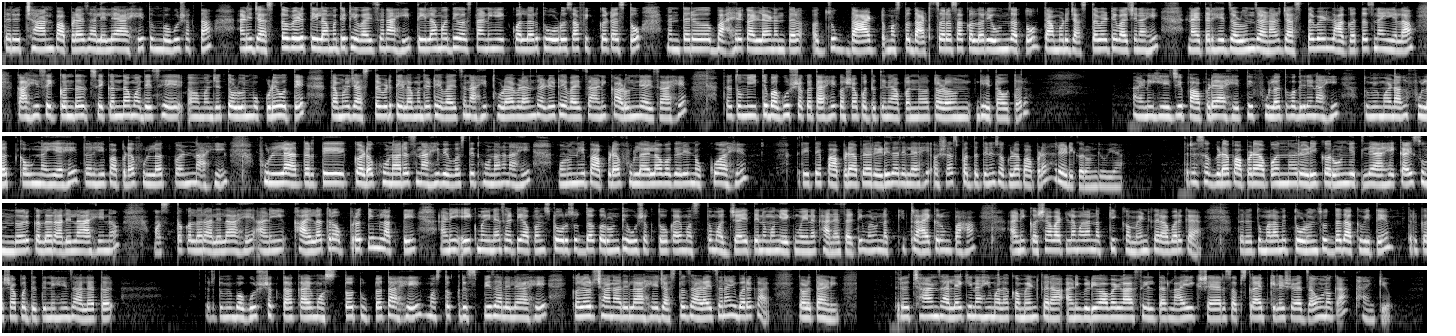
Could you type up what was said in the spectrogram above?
तर छान पापड्या झालेल्या आहे तुम्ही बघू शकता. आणि जास्त वेळ तेलामध्ये ठेवायचं नाही. तेलामध्ये असताना हे कलर थोडासा फिक्कट असतो. नंतर बाहेर काढल्यानंतर अचूक दाट मस्त दाटसर असा कलर येऊन जातो. त्यामुळे जास्त वेळ ठेवायचे नाही. नाहीतर हे जळून जाणार. जास्त वेळ लागतच नाही याला. काही सेकंद सेकंदामध्येच हे म्हणजे तळून मोकळे होते. त्यामुळे जास्त वेळ तेलामध्ये ठेवायचं नाही. थोड्या वेळांसाठी ठेवायचं आणि काढून घ्यायचं आहे. तर तुम्ही इथे बघू शकत आहे कशा पद्धतीने आपण तळून घेत आहोत तर. आणि हे जे पापडे आहे ते फुलत वगैरे नाही. तुम्ही म्हणाल फुलत काऊन नाही आहे? तर हे पापड्या फुलत पण नाही. फुलल्या तर ते कडक होणारच नाही व्यवस्थित होणार नाही. म्हणून हे पापड्या फुलायला वगैरे नको आहे. तर इथे पापड्या आपल्या रेडी झालेल्या आहे. अशाच पद्धतीने सगळ्या पापड्या रेडी करून घेऊया. तर सगळ्या पापड्या आपण रेडी करून घेतल्या आहे. काय सुंदर कलर आलेला आहे ना? मस्त कलर आलेला आहे आणि खायला तर अप्रतिम लागते आणि एक महिन्यासाठी आपण स्टोरसुद्धा करून ठेवू शकतो. काय मस्त मज्जा येते ना मग एक महिना खाण्यासाठी. म्हणून नक्की ट्राय करून पहा आणि कशा वाटल्या मला नक्की कमेंट करा बरं काय तर तुम्हाला मी तोडूनसुद्धा दाखविते. तर कशा पद्धतीने हे झाल्या तर तर तुम्ही बघूच शकता काय मस्त तुटत आहे मस्त क्रिस्पी झालेले आहे कलर छान आलेला आहे जास्त जाळायचं नाही बरं काय तळताणी तर छान झालं आहे की नाही मला कमेंट करा आणि व्हिडिओ आवडला असेल तर लाईक शेअर सबस्क्राईब केल्याशिवाय जाऊ नका. थँक्यू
